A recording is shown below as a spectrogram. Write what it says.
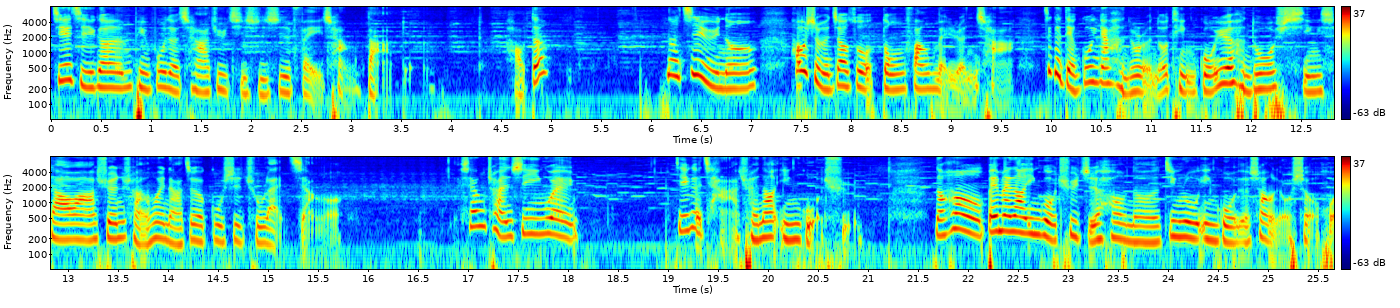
阶级跟贫富的差距其实是非常大的。好的，那至于呢，它为什么叫做东方美人茶？这个典故应该很多人都听过，因为很多行销啊、宣传会拿这个故事出来讲哦。相传是因为这个茶传到英国去，然后被卖到英国去之后呢，进入英国的上流社会。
